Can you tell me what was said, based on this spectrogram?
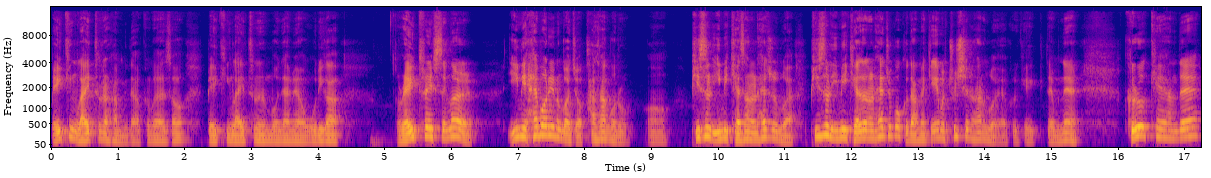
베이킹 라이트를 합니다. 그래서 베이킹 라이트는 뭐냐면 우리가 레이 트레이싱을 이미 해버리는 거죠. 가상으로. 어, 빛을 이미 계산을 해주는 거야. 빛을 이미 계산을 해주고 그 다음에 게임을 출시를 하는 거예요. 그렇게 했기 때문에 그렇게 한데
